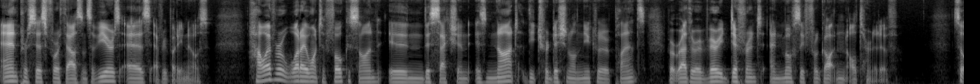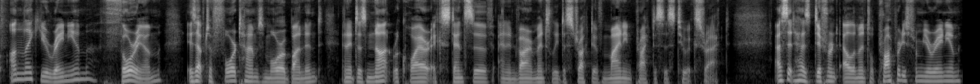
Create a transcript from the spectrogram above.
and persists for thousands of years, as everybody knows. However, what I want to focus on in this section is not the traditional nuclear plants, but rather a very different and mostly forgotten alternative. So, unlike uranium, thorium is up to four times more abundant and it does not require extensive and environmentally destructive mining practices to extract. As it has different elemental properties from uranium,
